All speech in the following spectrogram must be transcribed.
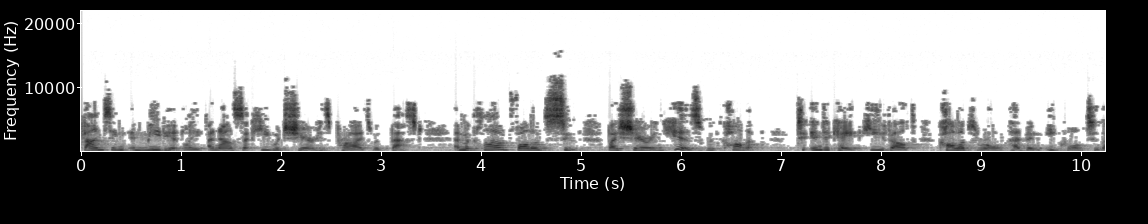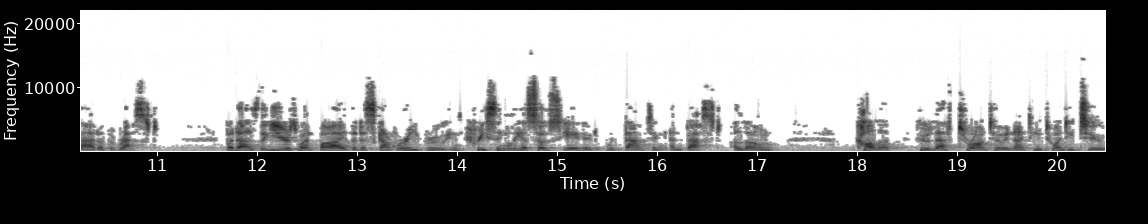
Banting immediately announced that he would share his prize with Best, and MacLeod followed suit by sharing his with Collip to indicate he felt Collip's role had been equal to that of the rest. But as the years went by, the discovery grew increasingly associated with Banting and Best alone. Collip, who left Toronto in 1922,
